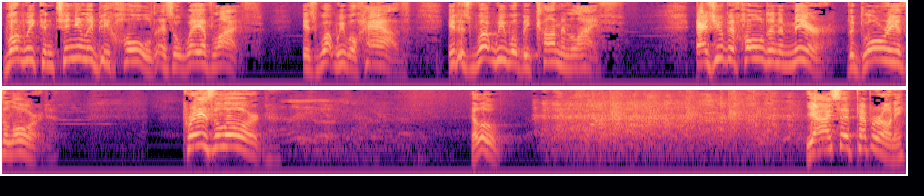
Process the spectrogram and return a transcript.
What we continually behold as a way of life is what we will have it is what we will become in life. As you behold in a mirror the glory of the Lord, praise the Lord. Hello. Yeah, I said pepperoni.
